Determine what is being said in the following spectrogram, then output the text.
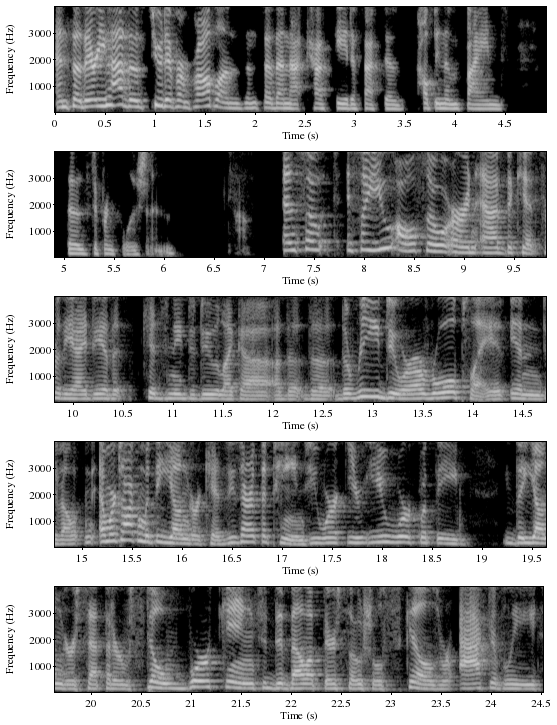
And so there you have those two different problems. And so then that cascade effect of helping them find those different solutions. Yeah. And so, so you also are an advocate for the idea that kids need to do like a, a, the the the redo or a role play in development. And we're talking with the younger kids; these aren't the teens. You work you you work with the the younger set that are still working to develop their social skills. We're actively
